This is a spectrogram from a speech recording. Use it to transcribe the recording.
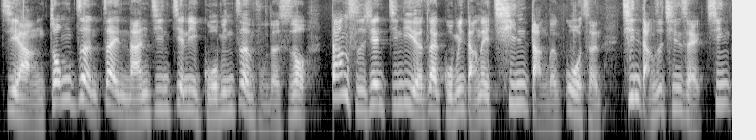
蒋中正在南京建立国民政府的时候，当时先经历了在国民党内清党的过程。清党是清谁？清。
